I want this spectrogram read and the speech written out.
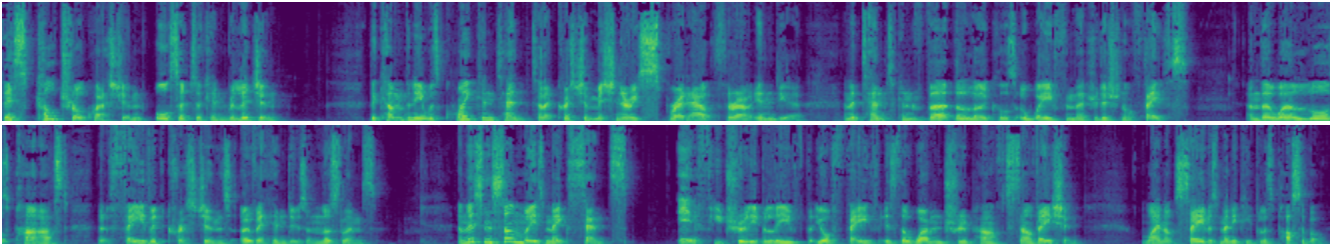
This cultural question also took in religion. The company was quite content to let Christian missionaries spread out throughout India and attempt to convert the locals away from their traditional faiths, and there were laws passed that favoured Christians over Hindus and Muslims. And this in some ways makes sense if you truly believe that your faith is the one true path to salvation. Why not save as many people as possible?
